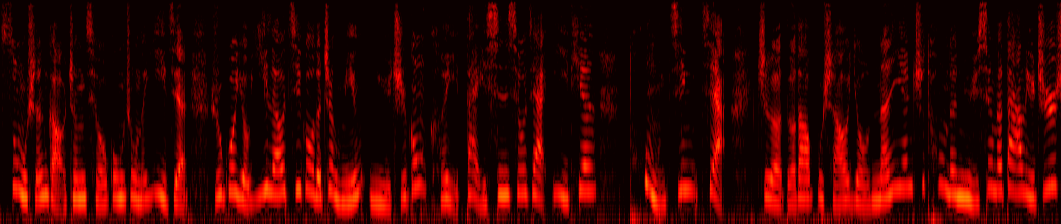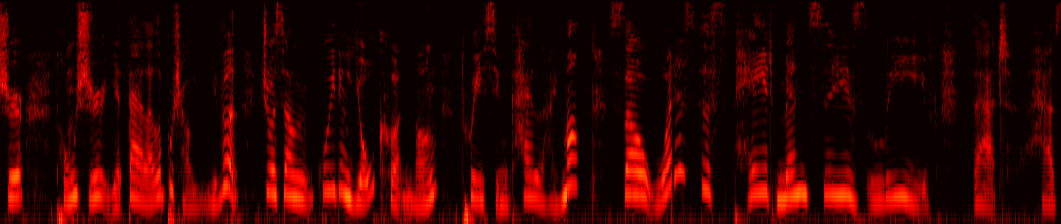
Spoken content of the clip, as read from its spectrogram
送审稿征求公众的意见。如果有医疗机构的证明，女职工可以带薪休假一天痛经假，这得到不少有难言之痛的女性的大力支持，同时也带来了不少疑问：这项规定有可能推行开来吗？So what is this paid menses leave that has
